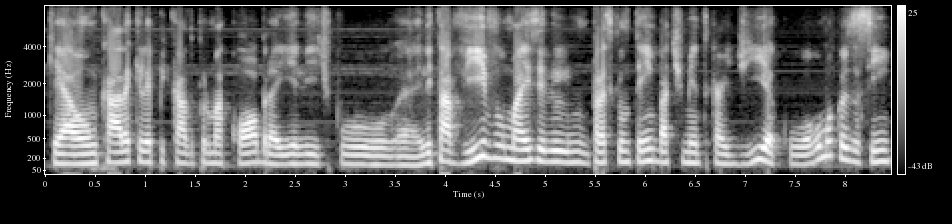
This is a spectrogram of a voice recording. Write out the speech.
que é um cara que ele é picado por uma cobra e ele, tipo, é, ele tá vivo, mas ele parece que não tem batimento cardíaco, alguma coisa assim,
